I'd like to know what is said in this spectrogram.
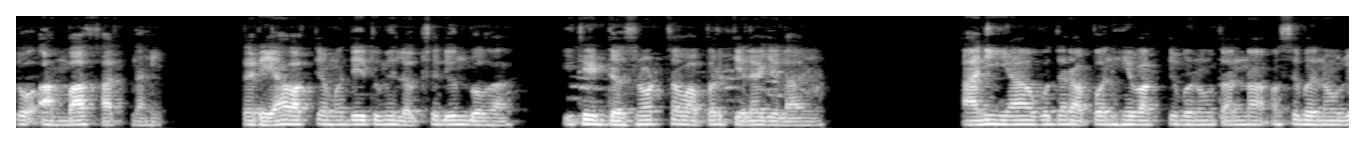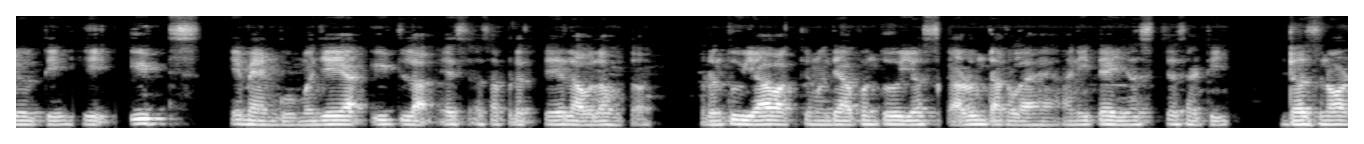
तो आंबा खात नाही. तर या वाक्यामध्ये तुम्ही लक्ष देऊन बघा. इथे डज नॉटचा वापर केला गेला आहे. आणि या अगोदर आपण हे वाक्य बनवताना असे बनवले होते हे इट्स ए मँगो म्हणजे या इटला एस असा प्रत्यय लावला होता. परंतु या वाक्यामध्ये आपण तो यस काढून टाकला आहे आणि त्या यसच्यासाठी डज नॉट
